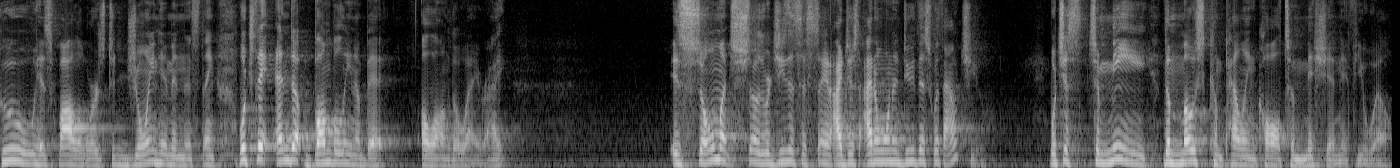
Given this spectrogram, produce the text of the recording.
to his followers to join him in this thing, which they end up bumbling a bit along the way, right? Is so much so where Jesus is saying, I just, I don't want to do this without you which is to me the most compelling call to mission, if you will,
